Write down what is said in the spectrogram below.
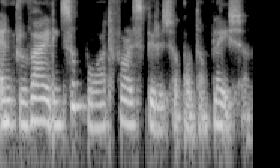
and providing support for spiritual contemplation.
